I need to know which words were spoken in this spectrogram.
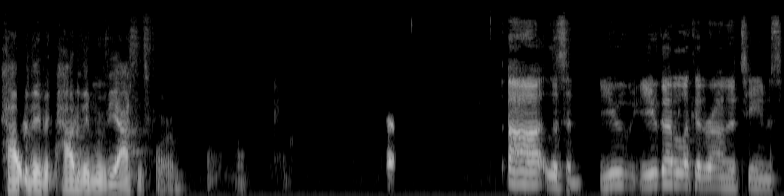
how do they how do they move the assets for him? Uh, listen, you you got to look at around the teams.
